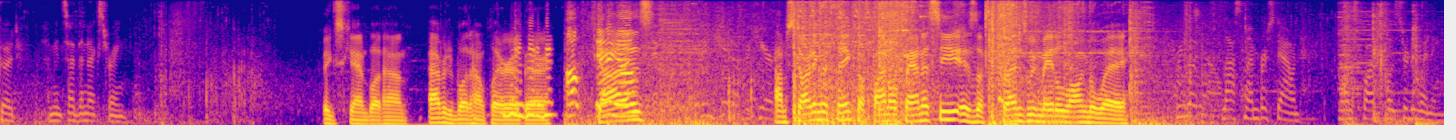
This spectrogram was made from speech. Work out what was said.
Good. I'm inside the next ring. Big scan bloodhound. Average bloodhound player right there. Oh, there Guys, you go. Over here. I'm starting to think the Final Fantasy is the friends we made along the way. Last member's down. One squad closer to winning.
